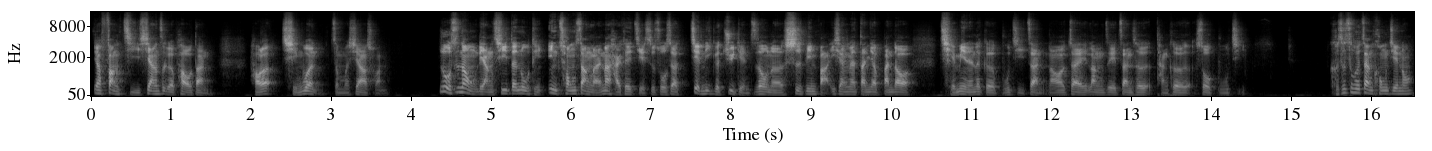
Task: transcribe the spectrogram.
要放几箱这个炮弹？好了，请问怎么下船？如果是那种两栖登陆艇硬冲上来，那还可以解释说是要建立一个据点之后呢，士兵把一箱箱弹药搬到前面的那个补给站，然后再让这些战车坦克受补给。可是这会占空间哦，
